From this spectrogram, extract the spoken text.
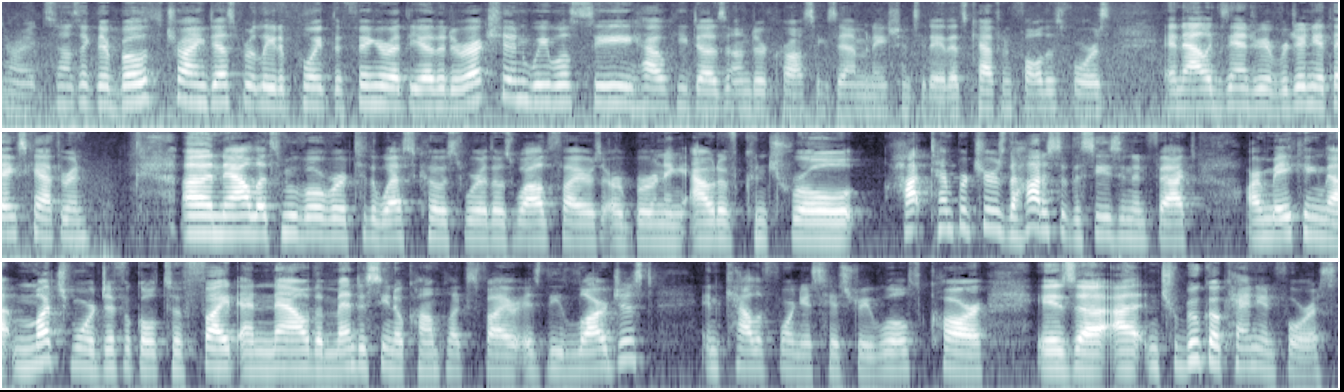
All right, sounds like they're both trying desperately to point the finger at the other direction. We will see how he does under cross examination today. That's Katherine Faulders for us in Alexandria, Virginia. Thanks, Katherine. Uh, now let's move over to the West Coast where those wildfires are burning out of control. Hot temperatures, the hottest of the season, in fact, are making that much more difficult to fight. And now the Mendocino Complex fire is the largest in California's history. Will Carr is uh, in Trabuco Canyon for us,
